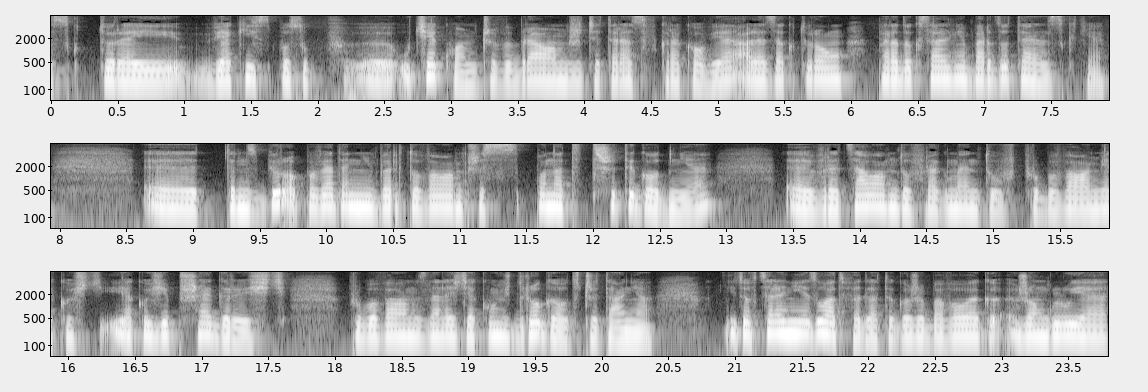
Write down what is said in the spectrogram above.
z której w jakiś sposób y, uciekłam, czy wybrałam życie teraz w Krakowie, ale za którą paradoksalnie bardzo tęsknię. Ten zbiór opowiadań wertowałam przez ponad trzy tygodnie. Wracałam do fragmentów, próbowałam jakoś, jakoś je przegryźć, próbowałam znaleźć jakąś drogę odczytania. I to wcale nie jest łatwe, dlatego że bawołek żongluje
